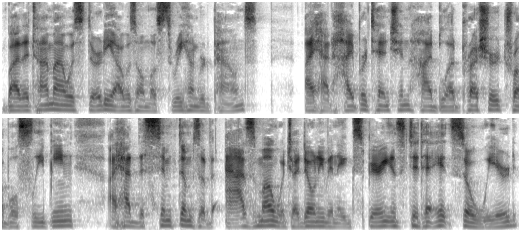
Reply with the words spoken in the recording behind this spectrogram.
By the time I was 30, I was almost 300 pounds. I had hypertension, high blood pressure, trouble sleeping. I had the symptoms of asthma, which I don't even experience today. It's so weird.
